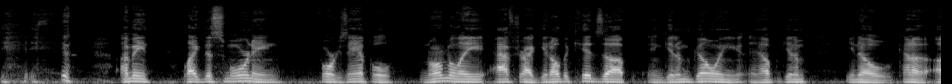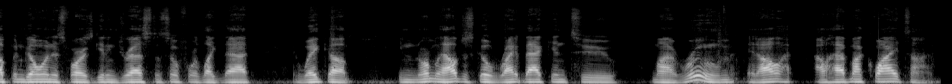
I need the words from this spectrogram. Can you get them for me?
I mean, like this morning, for example, normally after I get all the kids up and get them going and help get them, you know, kind of up and going as far as getting dressed and so forth like that and wake up, you know, normally I'll just go right back into my room and I'll, I'll have my quiet time.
